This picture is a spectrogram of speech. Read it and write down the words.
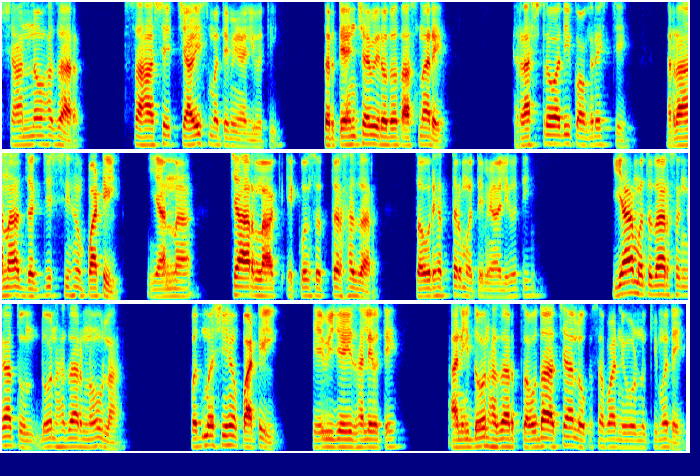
शहाण्णव हजार सहाशे चाळीस मते मिळाली होती. तर त्यांच्या विरोधात असणारे राष्ट्रवादी काँग्रेसचे राणा जगजितसिंह पाटील यांना चार लाख एकोणसत्तर हजार चौऱ्याहत्तर मते मिळाली होती. या मतदारसंघातून दोन हजार नऊला पद्मसिंह पाटील हे विजयी झाले होते आणि दोन हजार चौदाच्या लोकसभा निवडणुकीमध्ये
